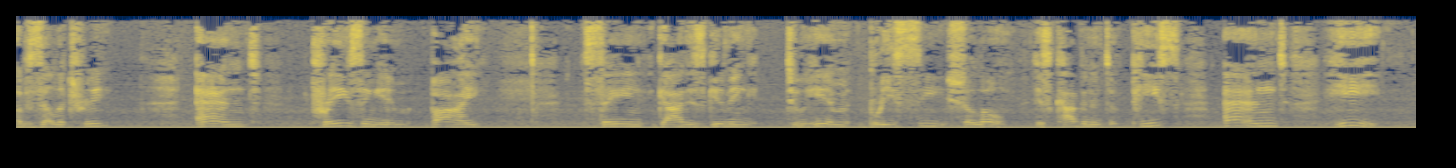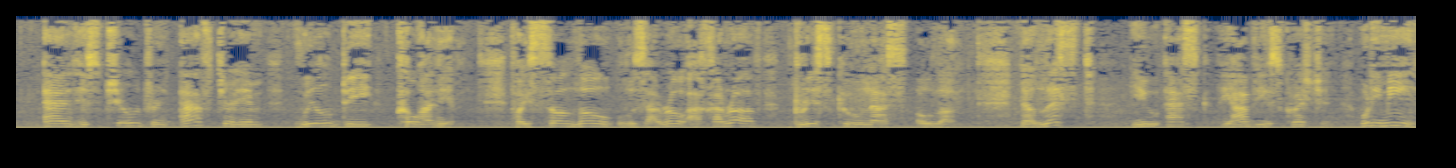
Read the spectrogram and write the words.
of zealotry and praising him by saying God is giving to him brisi shalom, his covenant of peace, and he and his children after him will be kohanim. acharav bris kuhunas olam. Now, lest you ask the obvious question, what do you mean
